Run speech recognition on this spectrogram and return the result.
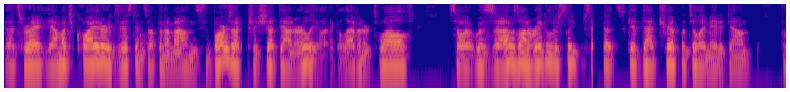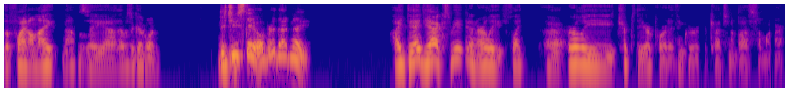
That's right. Yeah, much quieter existence up in the mountains. The bars actually shut down early, like eleven or twelve. So it was. I was on a regular sleep set get that trip until I made it down for the final night. And that was a uh, that was a good one. Did you stay over that night? I did, yeah, because we had an early flight, uh, early trip to the airport. I think we were catching a bus somewhere.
